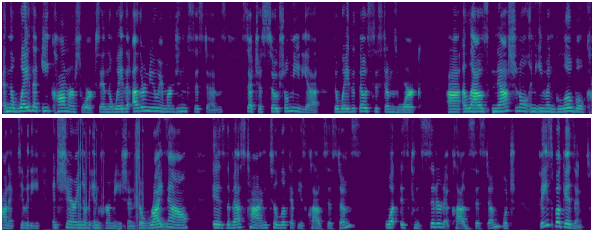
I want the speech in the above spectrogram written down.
And the way that e-commerce works and the way that other new emerging systems such as social media the way that those systems work uh, allows national and even global connectivity and sharing of information so right now is the best time to look at these cloud systems what is considered a cloud system, which Facebook isn't.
